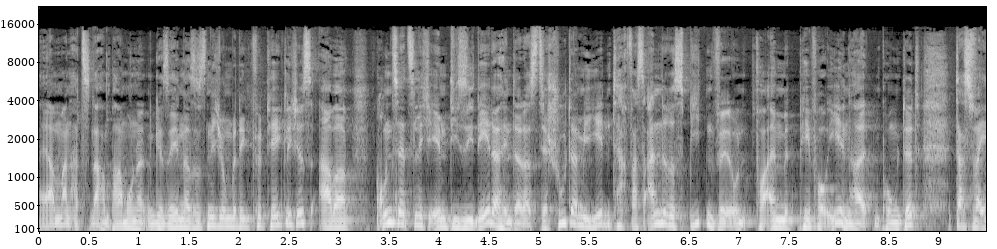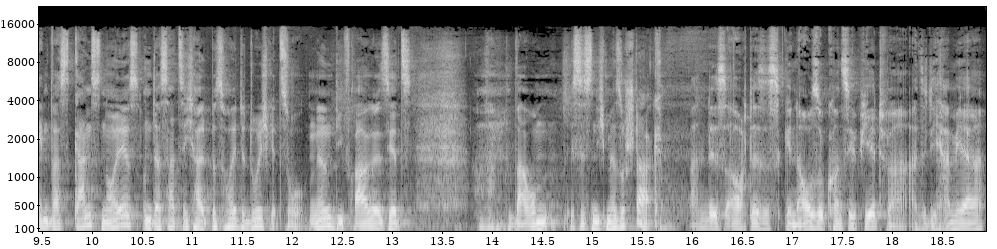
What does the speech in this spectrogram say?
naja, man hat es nach ein paar Monaten gesehen, dass es nicht unbedingt für täglich ist, aber grundsätzlich eben diese Idee dahinter, dass der Shooter mir jeden Tag was anderes bieten will und vor allem mit PvE-Inhalten punktet, das war eben was ganz Neues und das hat sich halt bis heute durchgezogen. Ne? Die Frage ist jetzt, warum ist es nicht mehr so stark? Spannend ist auch, dass es genauso konzipiert war. Also die haben ja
